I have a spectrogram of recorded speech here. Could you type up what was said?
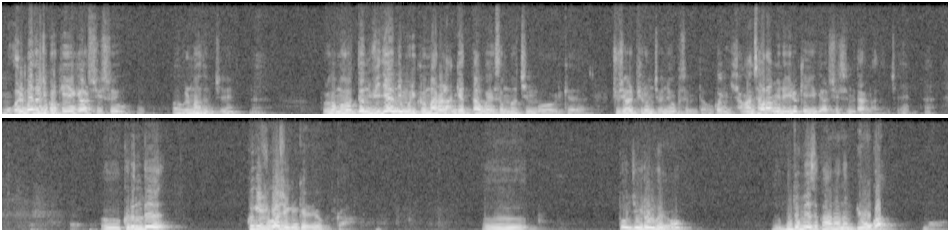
뭐 얼마든지 그렇게 얘기할 수 있어요. 어, 얼마든지. 예. 우리가 뭐 어떤 위대한 인물이 그 말을 남겼다고 해서 뭐 지금 뭐 이렇게 주저할 필요는 전혀 없습니다. 그 이상한 사람이네. 이렇게 얘기할 수 있습니다. 얼마든지. 예. 어, 그런데 그게 유가적인 거예요. 그러니까. 어, 또 이제 이런 거요. 무덤에서 가나는 묘관, 뭐,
